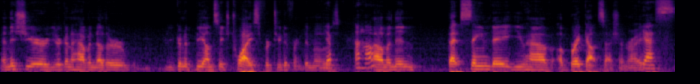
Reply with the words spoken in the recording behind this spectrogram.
And this year you're going to have another you're going to be on stage twice for two different demos. Yep. Uh-huh. Um, and then that same day you have a breakout session, right? Yes.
